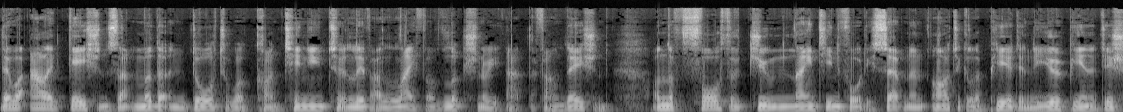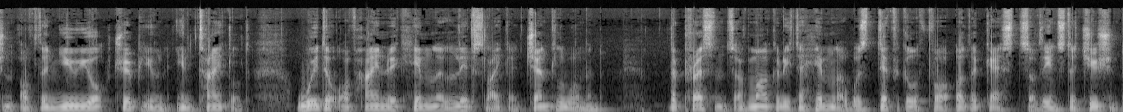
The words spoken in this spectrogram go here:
There were allegations that mother and daughter were continuing to live a life of luxury at the foundation. On the 4th of June 1947, an article appeared in the European edition of the New York Tribune entitled, Widow of Heinrich Himmler Lives Like a Gentlewoman. The presence of Margareta Himmler was difficult for other guests of the institution,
